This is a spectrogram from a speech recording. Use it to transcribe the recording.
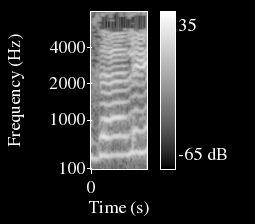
ذلك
